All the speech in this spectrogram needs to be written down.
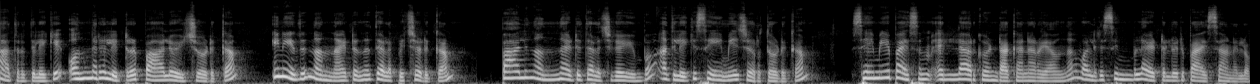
പാത്രത്തിലേക്ക് ഒന്നര ലിറ്റർ പാൽ ഒഴിച്ചു കൊടുക്കാം. ഇനി ഇത് നന്നായിട്ടൊന്ന് തിളപ്പിച്ചെടുക്കാം. പാൽ നന്നായിട്ട് തിളച്ച് കഴിയുമ്പോൾ അതിലേക്ക് സേമിയ ചേർത്ത് കൊടുക്കാം. സേമിയ പായസം എല്ലാവർക്കും ഉണ്ടാക്കാൻ അറിയാവുന്ന വളരെ സിമ്പിളായിട്ടുള്ളൊരു പായസമാണല്ലോ.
